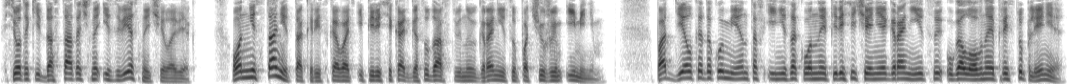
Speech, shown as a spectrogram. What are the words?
все-таки достаточно известный человек. Он не станет так рисковать и пересекать государственную границу под чужим именем. Подделка документов и незаконное пересечение границы – уголовное преступление.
